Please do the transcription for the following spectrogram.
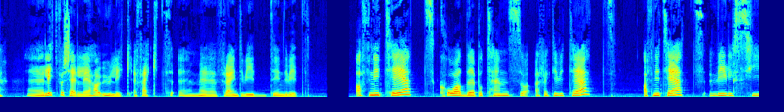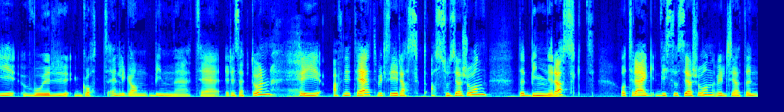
eh, litt forskjellig, ha ulik effekt eh, fra individ til individ. Affinitet, KD, potens og effektivitet. Affinitet vil si hvor godt en ligand binder til reseptoren. Høy affinitet vil si raskt assosiasjon. Det binder raskt. Og treg dissosiasjon vil si at den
